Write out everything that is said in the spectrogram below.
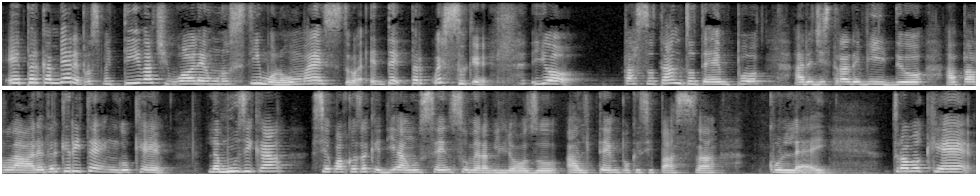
e per cambiare prospettiva ci vuole uno stimolo, un maestro ed è per questo che io passo tanto tempo a registrare video, a parlare, perché ritengo che la musica sia qualcosa che dia un senso meraviglioso al tempo che si passa con lei. Trovo che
